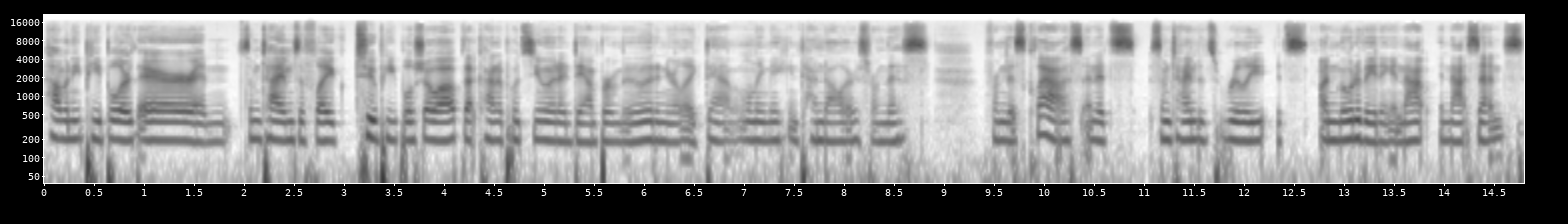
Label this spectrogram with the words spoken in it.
how many people are there. And sometimes if like two people show up that kind of puts you in a damper mood and you're like damn i'm only making $10 from this from this class. And it's sometimes it's really it's unmotivating in that in that sense.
